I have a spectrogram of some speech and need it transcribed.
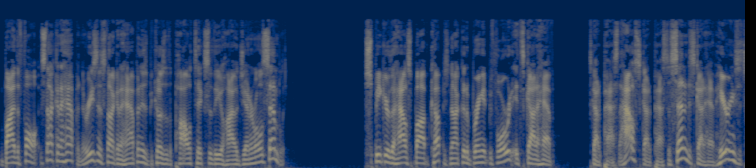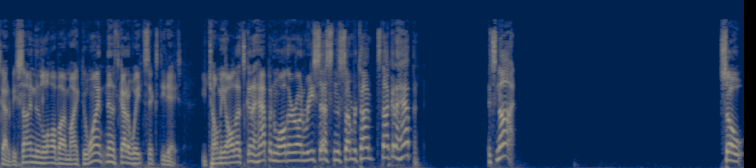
by the fall, it's not going to happen. The reason it's not going to happen is because of the politics of the Ohio General Assembly. Speaker of the House, Bob Cupp, is not going to bring it forward. It's got to have, it's got to pass the House, it's got to pass the Senate, it's got to have hearings, it's got to be signed into law by Mike DeWine, and then it's got to wait 60 days. You tell me all that's going to happen while they're on recess in the summertime? It's not going to happen. It's not. So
